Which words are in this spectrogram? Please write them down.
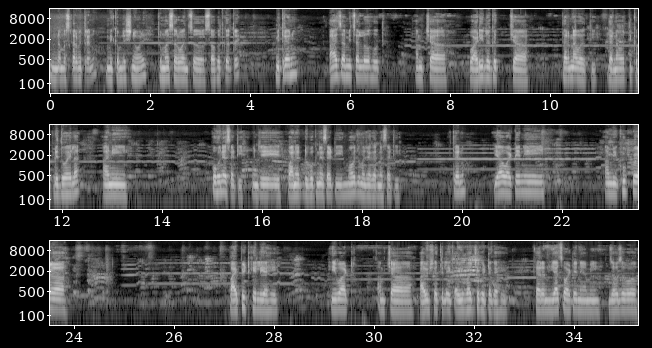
नमस्कार मित्रांनो मी कमलेश नवाळे तुम्हा सर्वांचं स्वागत करतो आहे मित्रांनो आज आम्ही चाललो आहोत आमच्या वाडीलगतच्या धरणावरती धरणावरती कपडे धुवायला आणि पोहण्यासाठी म्हणजे पाण्यात डुबकण्यासाठी मौज मजा करण्यासाठी. मित्रांनो या वाटेने आम्ही खूप वेळा पायपीट केली आहे. ही वाट आमच्या आयुष्यातील एक अविभाज्य घटक आहे. कारण याच वाटेने आम्ही जवळजवळ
